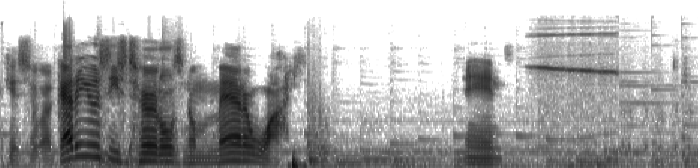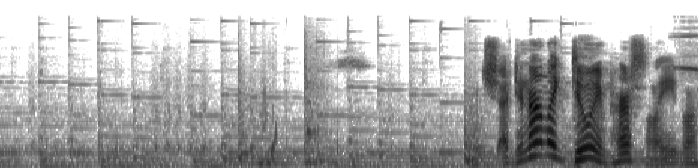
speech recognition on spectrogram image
Okay, so I gotta use these turtles no matter what. And... Which I do not like doing personally, but...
